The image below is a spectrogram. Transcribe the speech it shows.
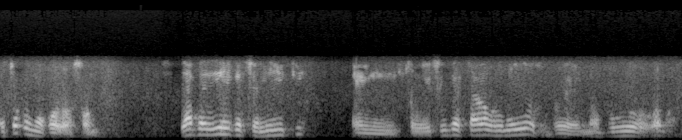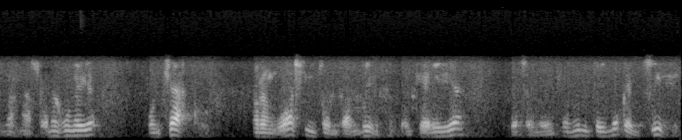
Esto como colofón. Ya te dije que Zelensky en su visita a Estados Unidos pues no pudo, bueno, en las Naciones Unidas, un chasco, pero en Washington también. Él quería que le hizo un tipo que exige.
